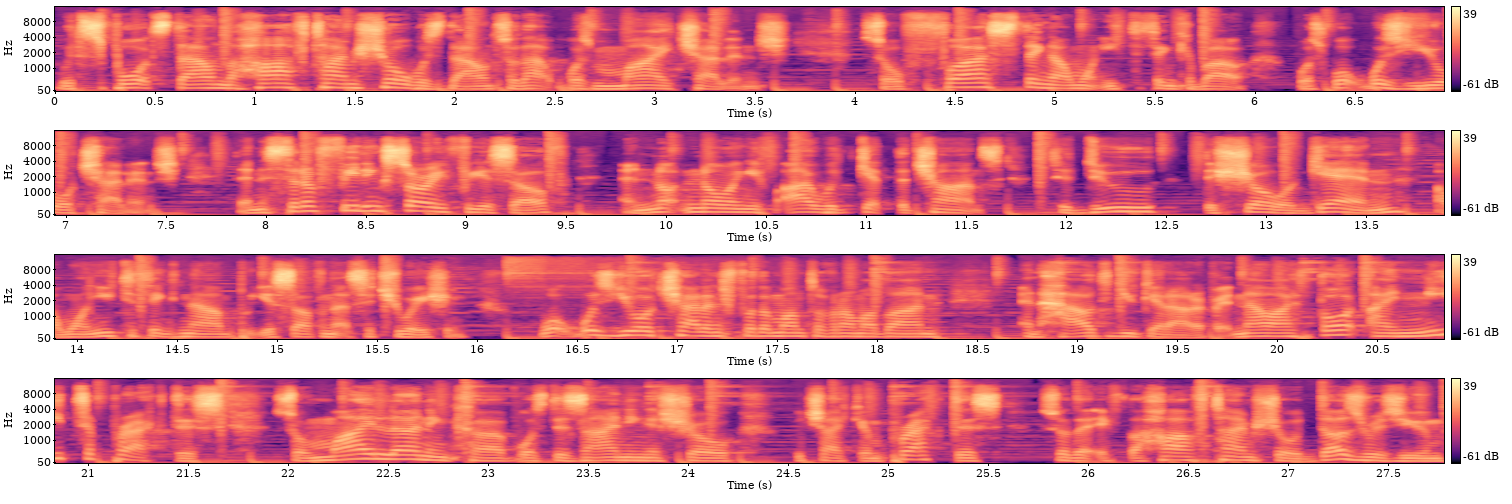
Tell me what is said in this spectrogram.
With sports down, the halftime show was down, so that was my challenge. So, first thing I want you to think about was what was your challenge? Then, instead of feeling sorry for yourself and not knowing if I would get the chance to do the show again, I want you to think now and put yourself in that situation. What was your challenge for the month of Ramadan and how did you get out of it? Now, I thought I need to practice. So, my learning curve was designing a show which I can practice so that if the halftime show does resume,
